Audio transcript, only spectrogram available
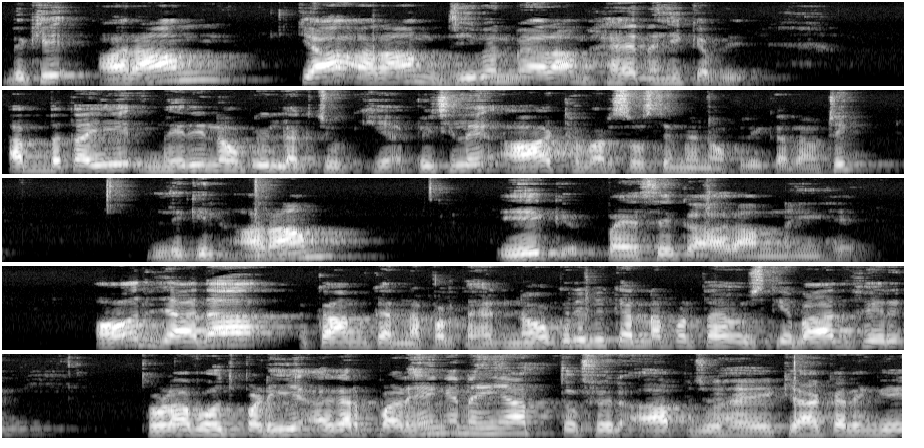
देखिए, आराम क्या आराम, जीवन में आराम है नहीं कभी? अब बताइए, मेरी नौकरी लग चुकी है। पिछले आठ वर्षों से मैं नौकरी कर रहा हूँ, ठीक? लेकिन आराम, एक पैसे का आराम नहीं है। और ज़्यादा काम करना पड़ता है, नौकरी भी करना पड़ता है, उसके बाद फिर थोड़ा बहुत पढ़िए। अगर पढ़ेंगे नहीं आप तो फिर आप जो है, क्या करेंगे?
